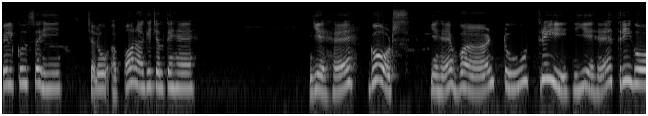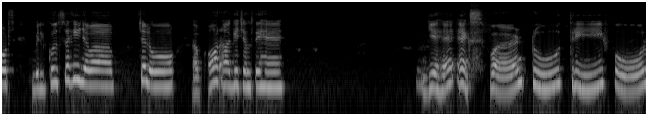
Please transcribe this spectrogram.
बिल्कुल सही। चलो, अब और आगे चलते हैं। ये है गोट्स ये है वन टू थ्री ये है थ्री गोट्स बिल्कुल सही जवाब। चलो, अब और आगे चलते हैं। ये है X one two three four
